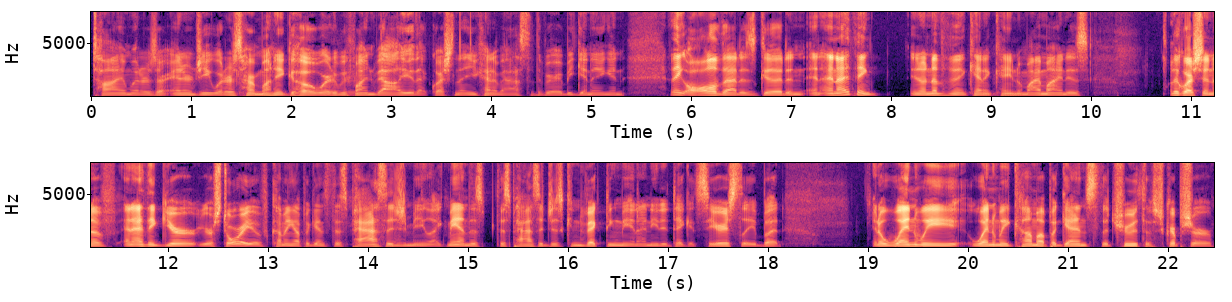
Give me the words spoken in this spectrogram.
time, where does our energy, where does our money go, where do we Mhm. find value? That question that you kind of asked at the very beginning, and I think all of that is good. And and and I think you know another thing that kind of came to my mind is the question of, and I think your your story of coming up against this passage and being like, man, this this passage is convicting me, and I need to take it seriously, but you know when we when we come up against the truth of scripture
